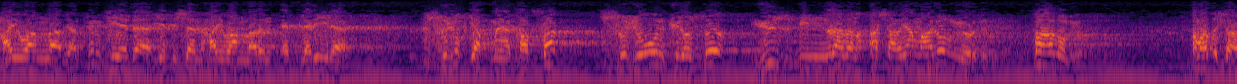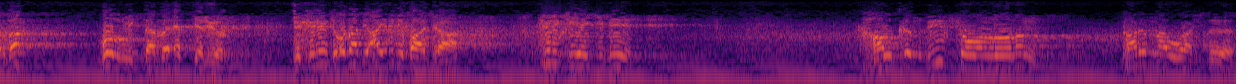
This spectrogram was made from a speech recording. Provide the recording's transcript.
hayvanlar, yani Türkiye'de yetişen hayvanların etleriyle sucuk yapmaya kalksak, sucuğun kilosu 100 bin liradan aşağıya mal olmuyor dedi. Pahalı oluyor. Ama dışarıdan bol miktarda et geliyor. Düşünün ki o da bir ayrı bir facia. Türkiye gibi halkın büyük çoğunluğunun tarımla uğraştığı,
